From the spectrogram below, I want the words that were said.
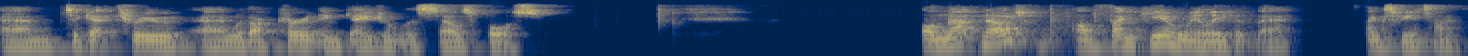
um, to get through uh, with our current engagement with Salesforce. On that note, I'll thank you and we'll leave it there. Thanks for your time.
